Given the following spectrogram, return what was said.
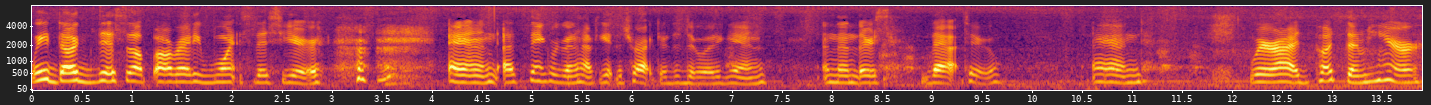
We dug this up already once this year and I think we're going to have to get the tractor to do it again. And then there's that too. And where I'd put them here,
